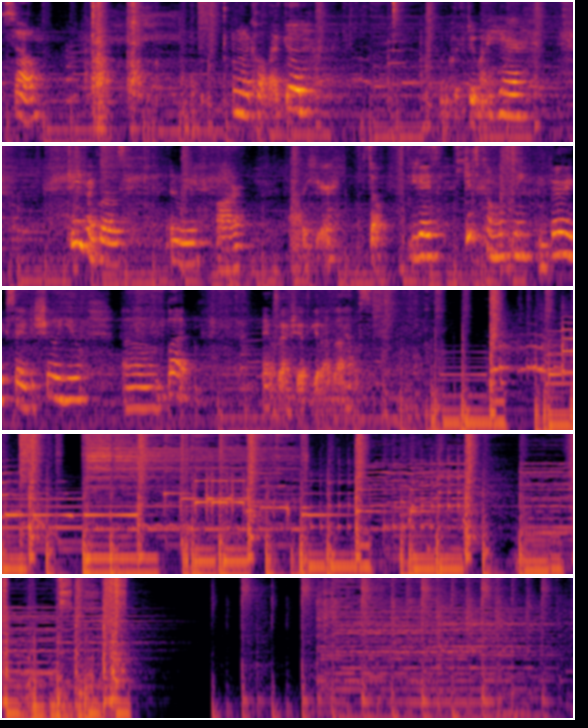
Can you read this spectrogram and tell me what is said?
So I'm gonna call that good. I'm quick do my hair, change my clothes, and we are out of here. So you guys get to come with me. I'm very excited to show you, um, but I actually have to get out of the house.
